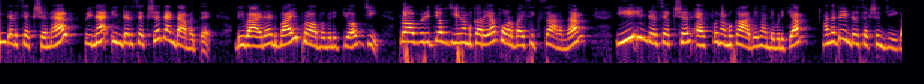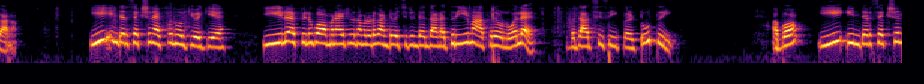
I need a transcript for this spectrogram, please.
intersection F പിന്നെ ഇന്റർസെക്ഷൻ രണ്ടാമത്തെ. Divided by probability of G probability of G നമുക്കറിയാം ഫോർ ബൈ സിക്സ് ആണെന്ന്. ഈ ഇന്റർസെക്ഷൻ എഫ് നമുക്ക് ആദ്യം കണ്ടുപിടിക്കാം. എന്നിട്ട് ഇന്റർസെക്ഷൻ ജി കാണാം. ഈ ഇന്റർസെക്ഷൻ എഫ് നോക്കി നോക്കിയേ. ഇയിലും എഫിലും കോമൺ ആയിട്ടുള്ള നമ്മളോട് കണ്ടുവച്ചിട്ടുണ്ട് എന്താണ്? ത്രീ മാത്രമേ ഉള്ളൂ അല്ലേ? അപ്പോൾ that's is equal to three അപ്പോൾ ഈ ഇന്റർസെക്ഷൻ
